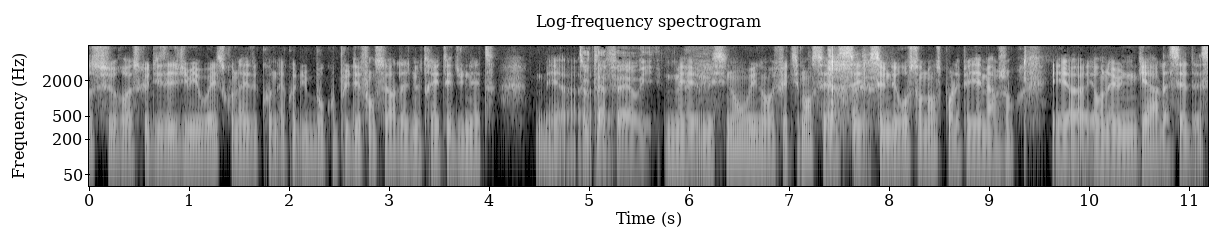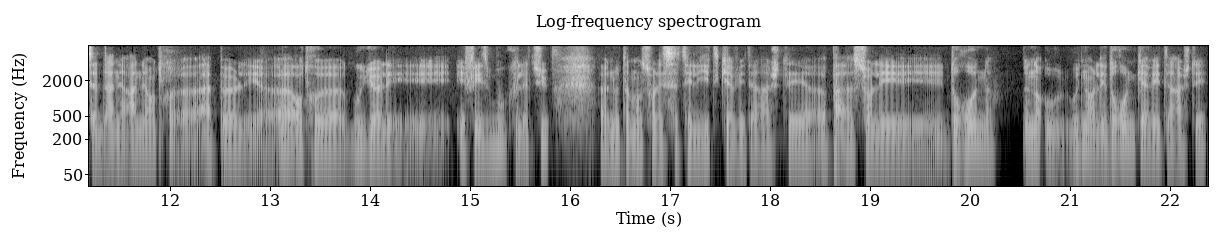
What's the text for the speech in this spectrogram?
sur euh, ce que disait Jimmy Wales qu'on a qu'on a connu beaucoup plus défenseur de la neutralité du net, mais euh, tout à fait, oui. Mais mais sinon, oui, non, effectivement, c'est c'est une des grosses tendances pour les pays émergents. Et, et on a eu une guerre là cette, cette dernière année entre Apple et entre Google et, et Facebook là-dessus, notamment sur les satellites qui avaient été rachetés, pas sur les drones non, oui, non, les drones qui avaient été rachetés,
